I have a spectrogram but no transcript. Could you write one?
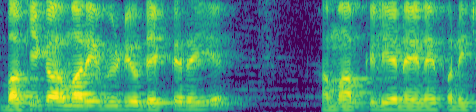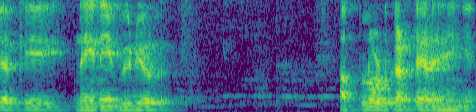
बाकी का हमारी वीडियो देखते रहिए। हम आपके लिए नए नए फर्नीचर की नई नई वीडियो अपलोड करते रहेंगे।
